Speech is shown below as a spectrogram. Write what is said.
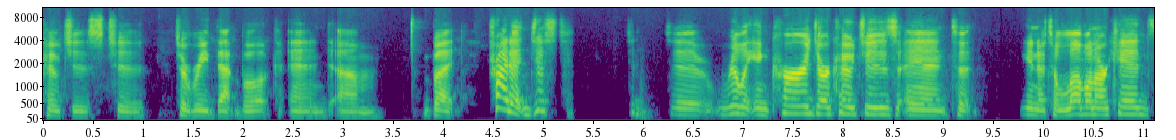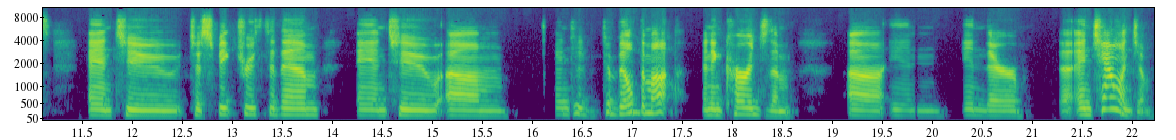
coaches to to read that book and um but try to just to, to really encourage our coaches and to you know to love on our kids and to to speak truth to them and to um and to, to build them up and encourage them uh, in in their uh, and challenge them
